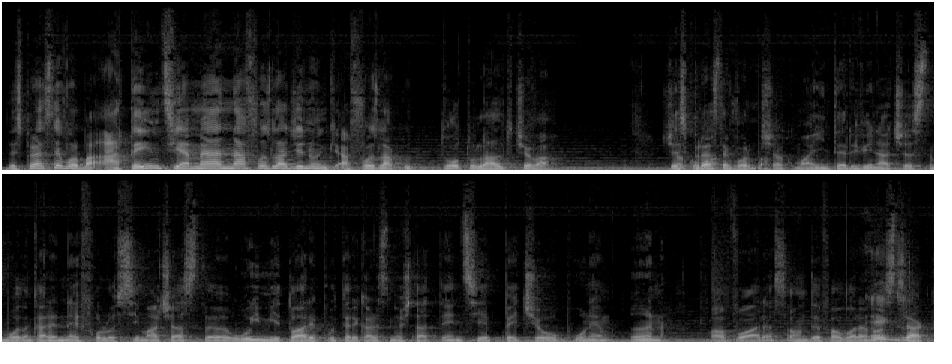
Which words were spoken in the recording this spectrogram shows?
Despre asta e vorba. Atenția mea n-a fost la genunchi, a fost la cu totul altceva. Și Despre acum, asta e vorba. Și acum intervine acest mod în care ne folosim această uimitoare putere care se numește atenție pe ce o punem în favoarea sau în defavoarea noastră. Exact.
